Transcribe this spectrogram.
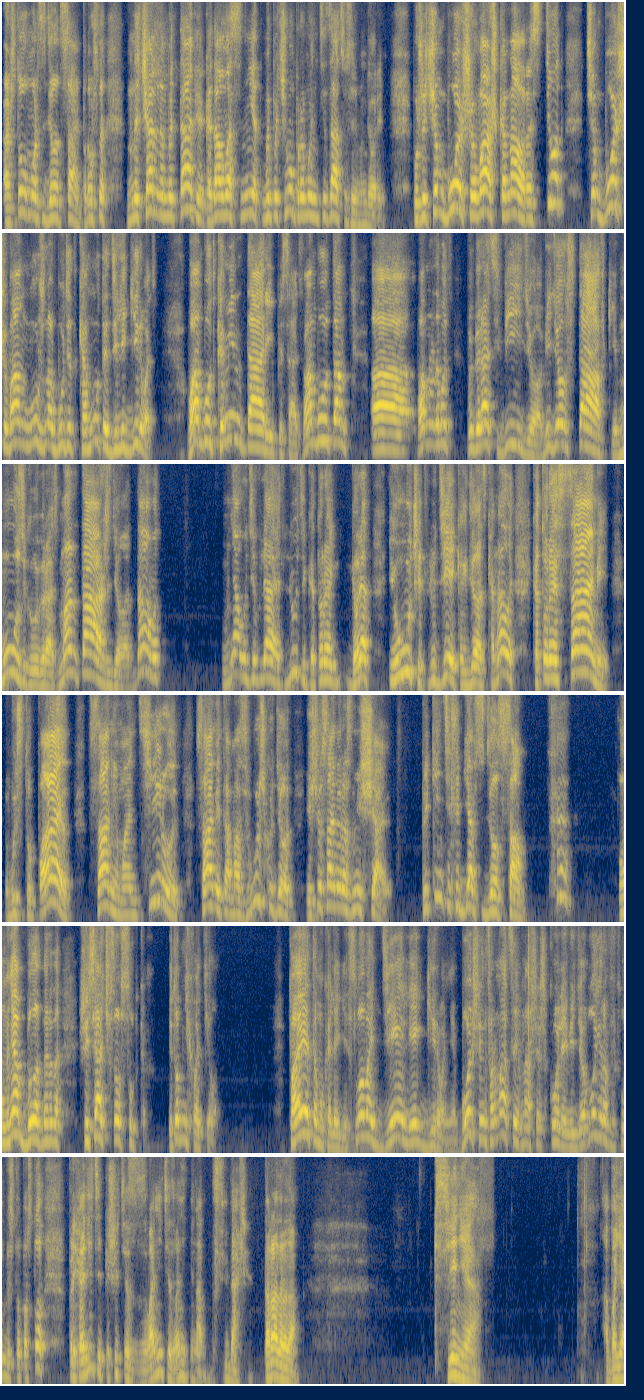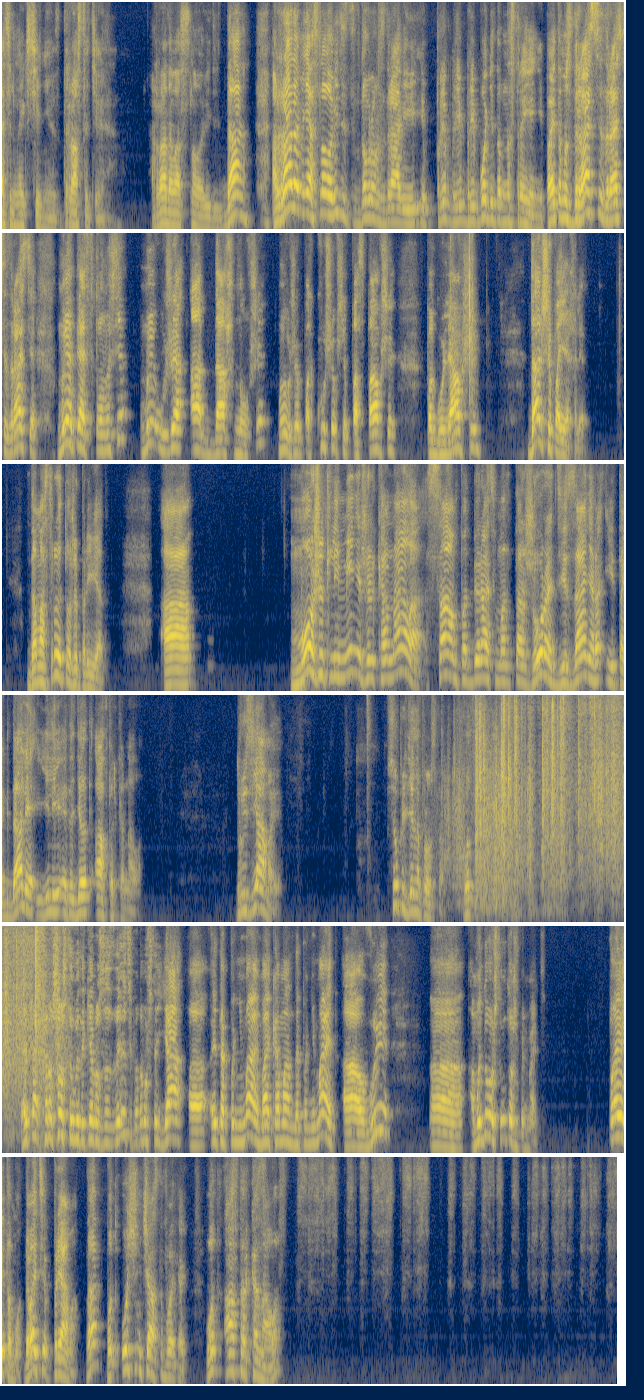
А что вы можете делать сами? Потому что на начальном этапе, когда у вас нет, мы почему про монетизацию все время говорим? Потому что чем больше ваш канал растет, чем больше вам нужно будет кому-то делегировать. Вам будут комментарии писать, вам будут там а, вам надо будет выбирать видео, видео вставки, музыку выбирать, монтаж делать, да, вот меня удивляют люди, которые говорят и учат людей, как делать каналы, которые сами выступают, сами монтируют, сами там озвучку делают, еще сами размещают. Прикиньте, если бы я все делал сам. У меня было, наверное, 60 часов в сутках, и то бы не хватило. Поэтому, коллеги, слово делегирование. Больше информации в нашей школе видеоблогеров в клубе 100 по 100. Приходите, пишите, звоните, звонить не надо. До свидания. Тара-да-да. Ксения, обаятельная Ксения, здравствуйте. Рада вас снова видеть. Да, рада меня снова видеть в добром здравии и при, при, при поднятом настроении. Поэтому здрасте, здрасте, здрасте. Мы опять в тонусе, мы уже отдохнувши, мы уже покушавши, поспавши, погулявши. Дальше поехали. Домострой тоже привет. А может ли менеджер канала сам подбирать монтажера, дизайнера и так далее, или это делает автор канала? Друзья мои, все предельно просто. Вот это хорошо, что вы такие вопросы задаете, потому что я э, это понимаю, моя команда понимает, а вы, э, а мы думаем, что вы тоже понимаете. Поэтому давайте прямо, да? Вот очень часто бывает как. Вот автор канала,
